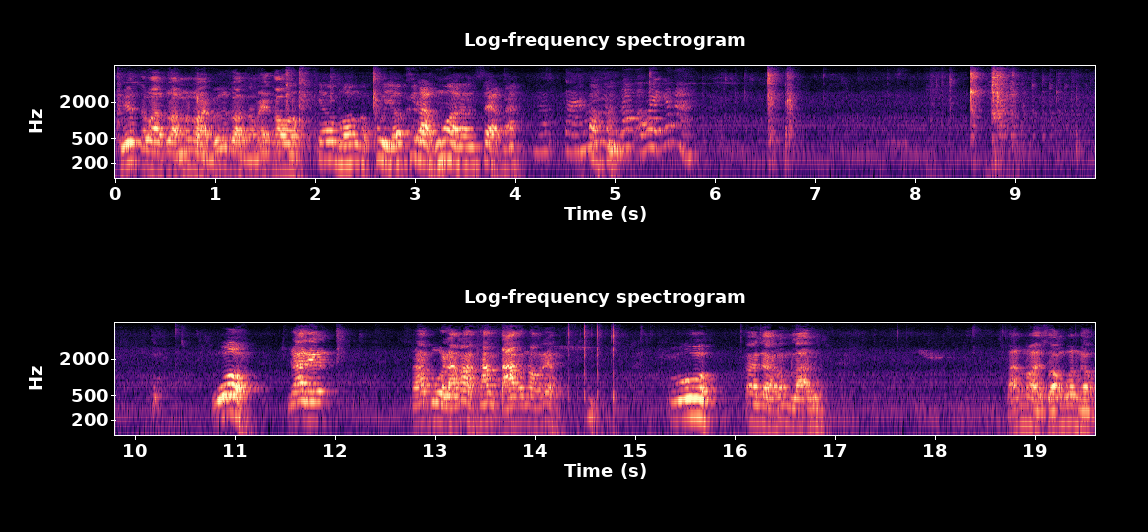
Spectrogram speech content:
เพื่อสวัสดิ์มันหน่อยเพื่อสอนสมัยเขาเจ้าบองกับคุยเอาคือหลับงัวมันแสบนะนับตาเนี่ยนับเอาไว้กันนะว้าย่าเลยตาปูหลังอะทางตากับน้องเนี่ยโอ้อาจารย์น้ำหลานหลานหน่อยสองคนครับ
